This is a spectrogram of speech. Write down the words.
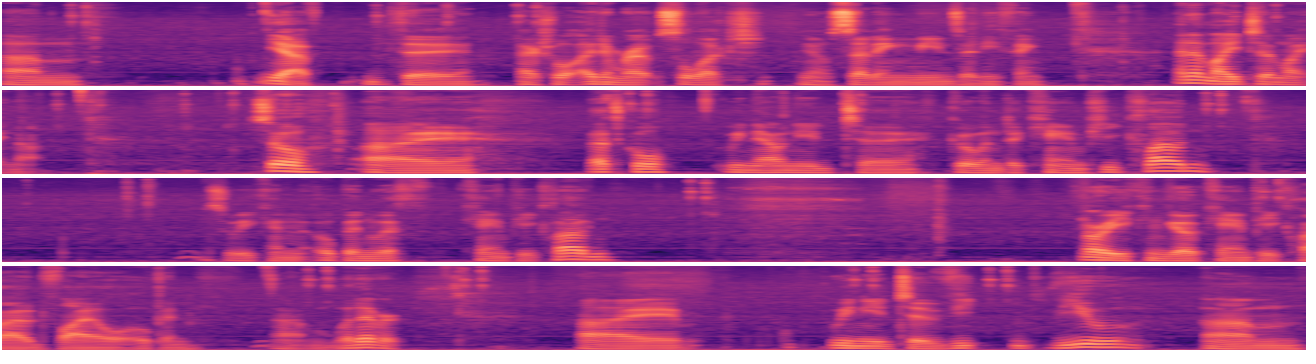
Um, yeah, the actual item route select, you know, setting means anything. And it might, it might not. So, I... That's cool. We now need to go into KMP Cloud. So we can open with KMP Cloud. Or you can go KMP Cloud File Open, um, whatever. I we need to view. Um,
